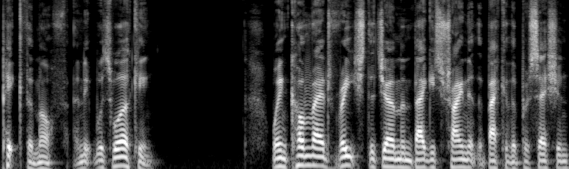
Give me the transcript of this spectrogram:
pick them off, and it was working. When Conrad reached the German baggage train at the back of the procession,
